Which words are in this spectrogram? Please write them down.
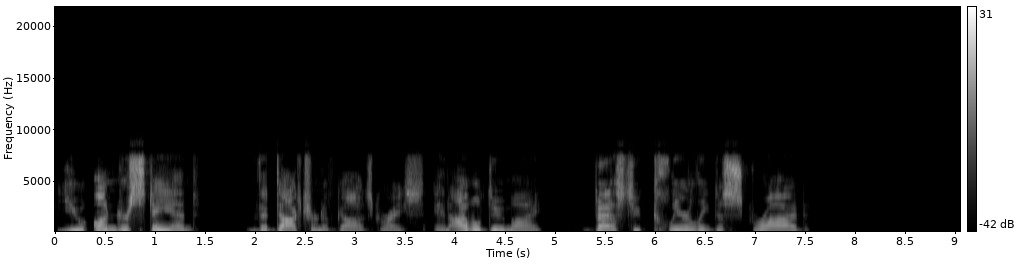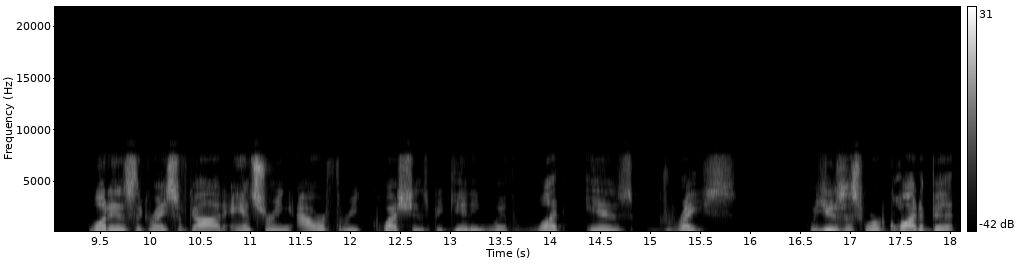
You understand the doctrine of God's grace. And I will do my best to clearly describe what is the grace of God, answering our three questions, beginning with what is grace? We use this word quite a bit.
